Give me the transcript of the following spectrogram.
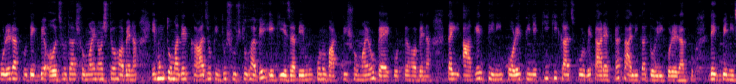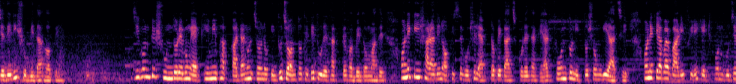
করে রাখো, দেখবে অযথা সময় নষ্ট হবে না এবং তোমাদের কাজও কিন্তু সুষ্ঠুভাবে এগিয়ে যাবে এবং কোনো বাড়তি সময়ও ব্যয় করতে হবে না। তাই আগের দিনই, পরের দিনে কি কি কাজ করবে তার একটা তালিকা তৈরি করে রাখো। দেখবে নিজেদেরই সুবিধা হবে। জীবনকে সুন্দর এবং একঘেয়েমি ভাব কাটানোর জন্য কিন্তু যন্ত্র থেকে দূরে থাকতে হবে তোমাদের। অনেকেই সারাদিন অফিসে বসে ল্যাপটপে কাজ করে থাকে, আর ফোন তো নিত্যসঙ্গী আছেই অনেকে আবার বাড়ি ফিরে হেডফোন গুজে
